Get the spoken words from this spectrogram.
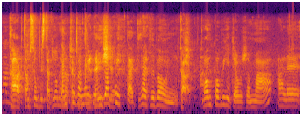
można Tak, tam są wystawione Tam na trzeba takim najpierw kredensie. zapytać, zadzwonić. Tak. Bo on powiedział, że ma, ale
